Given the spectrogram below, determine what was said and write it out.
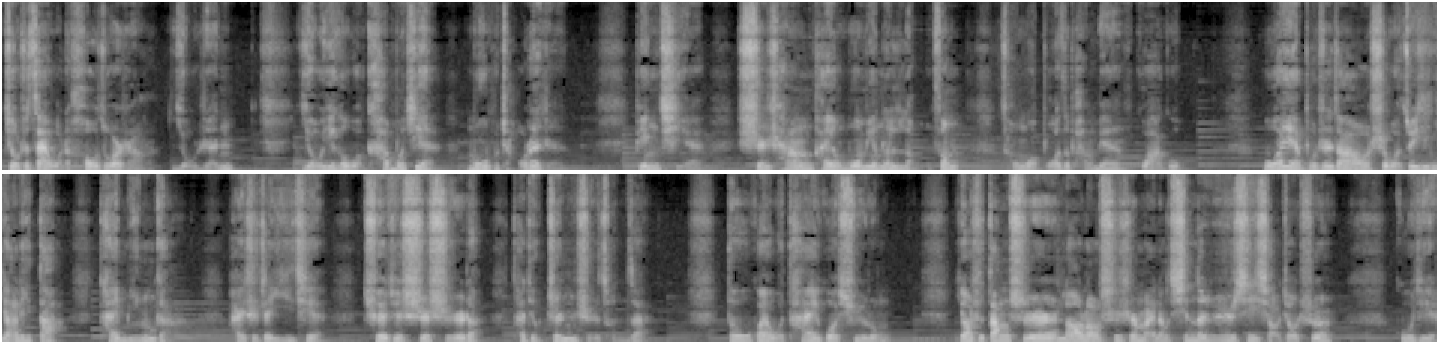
就是在我的后座上有人，有一个我看不见、摸不着的人，并且。时常还有莫名的冷风从我脖子旁边刮过，我也不知道是我最近压力大太敏感，还是这一切确确实实的它就真实存在。都怪我太过虚荣，要是当时老老实实买辆新的日系小轿车，估计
